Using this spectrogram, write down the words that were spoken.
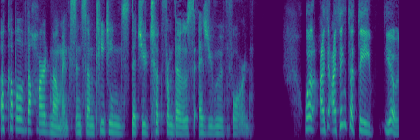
a couple of the hard moments and some teachings that you took from those as you moved forward. Well i, th- I think that the you know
